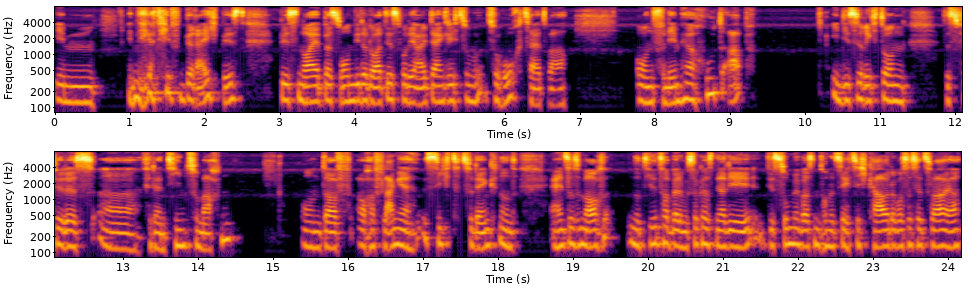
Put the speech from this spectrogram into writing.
im, im negativen Bereich bist, bis neue Person wieder dort ist, wo die alte eigentlich zu, zur Hochzeit war. Und von dem her Hut ab in diese Richtung, das für, das, äh, für dein Team zu machen und auf, auch auf lange Sicht zu denken. Und eins, was ich mir auch notiert habe, weil du gesagt hast, ja, die, die Summe, was sind 160k oder was es jetzt war, ja.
